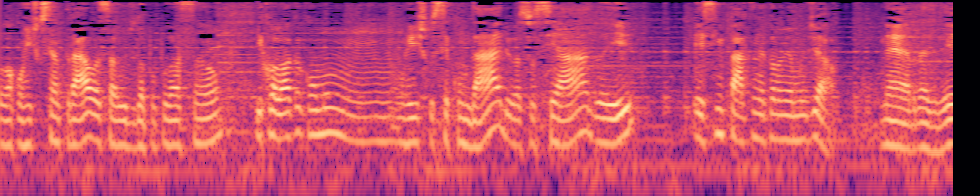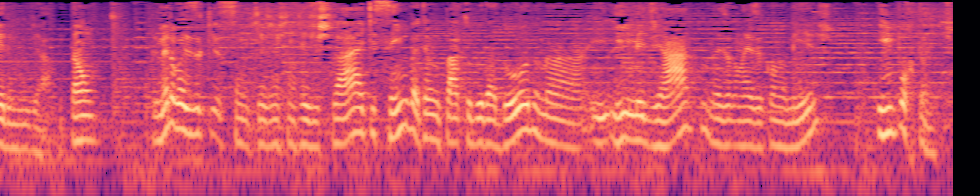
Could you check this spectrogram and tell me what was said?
coloca um risco central à saúde da população e coloca como um, um risco secundário associado aí esse impacto na economia mundial, né, brasileira e mundial. Então, a primeira coisa que, assim, que a gente tem que registrar é que sim, vai ter um impacto duradouro na, e, e imediato nas, nas economias e importante.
